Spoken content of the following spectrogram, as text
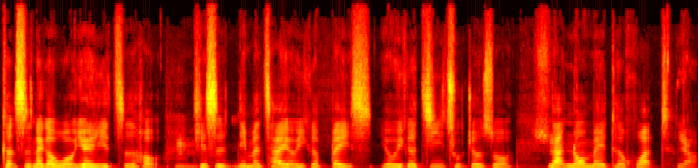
可是那个我愿意之后，其实你们才有一个 base，有一个基础，就是说，是。那 no matter what，呀，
